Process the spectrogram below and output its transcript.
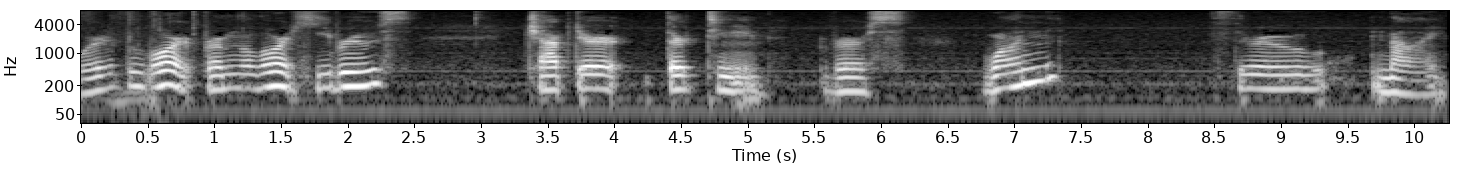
word of the Lord from the Lord, Hebrews chapter 13, verse 1 through 9.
